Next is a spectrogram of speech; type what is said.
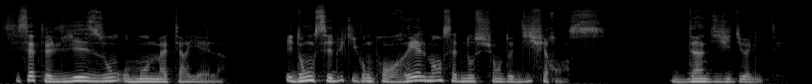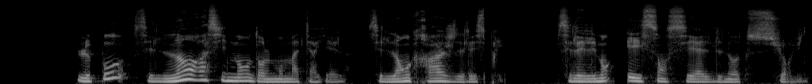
c'est cette liaison au monde matériel, et donc c'est lui qui comprend réellement cette notion de différence, d'individualité. Le pot, c'est l'enracinement dans le monde matériel, c'est l'ancrage de l'esprit, c'est l'élément essentiel de notre survie,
